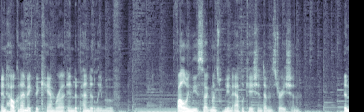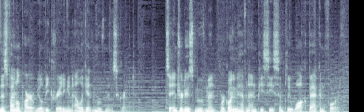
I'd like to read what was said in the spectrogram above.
And how can I make the camera independently move? Following these segments will be an application demonstration. In this final part, we will be creating an elegant movement script. To introduce movement, we're going to have an NPC simply walk back and forth.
